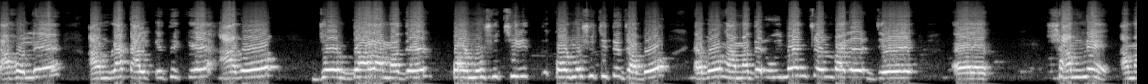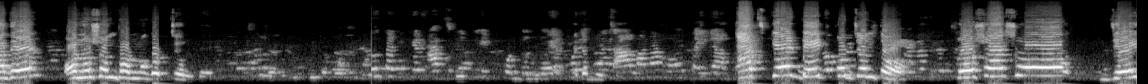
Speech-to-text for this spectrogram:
তাহলে আমরা কালকে থেকে আরও জোরদার আমাদের কর্মসূচি, কর্মসূচিতে যাব, এবং আমাদের উইমেন চেম্বারের যে সামনে আমাদের অনশন ধর্মঘট চলবে। আজকের ডেট পর্যন্ত প্রশাসক যেই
